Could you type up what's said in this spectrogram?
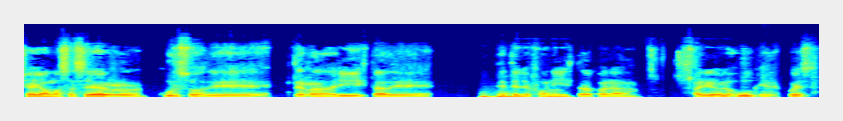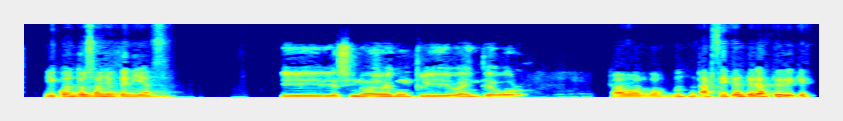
ya íbamos a hacer cursos de, radarista, de, telefonista para, para, ir a los buques después. ¿Y cuántos años tenías? Y 19, cumplí 20 a bordo. A bordo. ¿Así te enteraste de que,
